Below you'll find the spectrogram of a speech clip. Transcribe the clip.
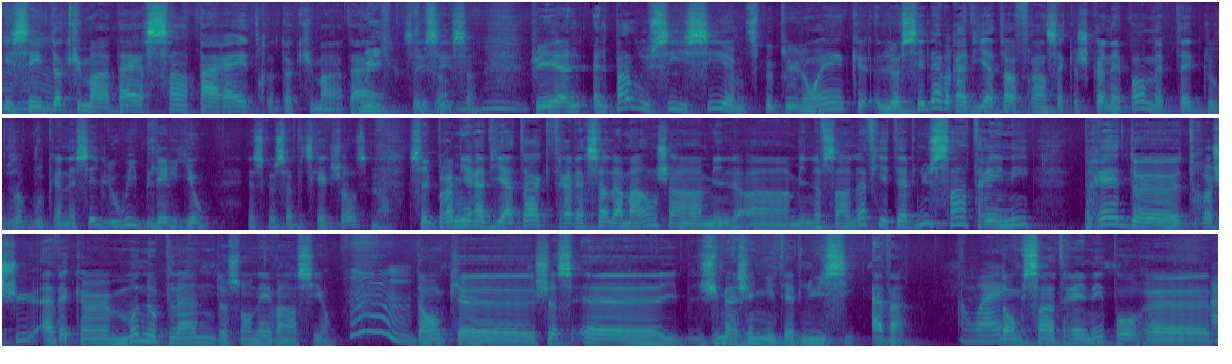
Et c'est documentaire sans paraître documentaire. Oui, c'est ça. Puis elle, elle parle aussi ici, un petit peu plus loin, que le célèbre aviateur français que je connais pas, mais peut-être que vous autres, vous le connaissez, Louis Blériot. Est-ce que ça vous dit quelque chose? Non. C'est le premier aviateur qui traversa la Manche en, mille- en 1909. Il était venu s'entraîner près de Trochu avec un monoplane de son invention. Donc, euh, euh, j'imagine qu'il était venu ici avant. Ouais. Donc, s'entraîner pour... euh, pour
